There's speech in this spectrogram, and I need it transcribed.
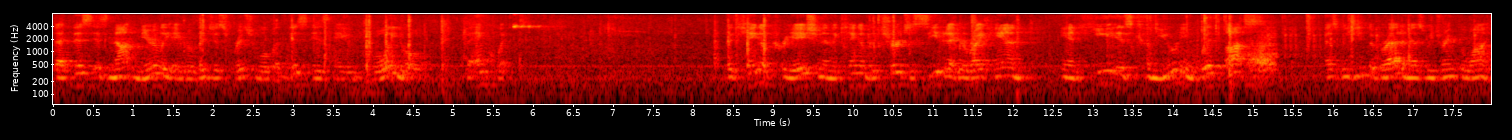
that this is not merely a religious ritual, but this is a royal banquet. The King of creation and the King of the church is seated at your right hand, and he is communing with us as we eat the bread and as we drink the wine.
